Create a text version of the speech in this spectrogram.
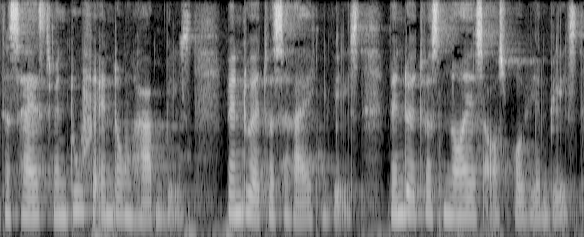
Das heißt, wenn du Veränderung haben willst, wenn du etwas erreichen willst, wenn du etwas Neues ausprobieren willst,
